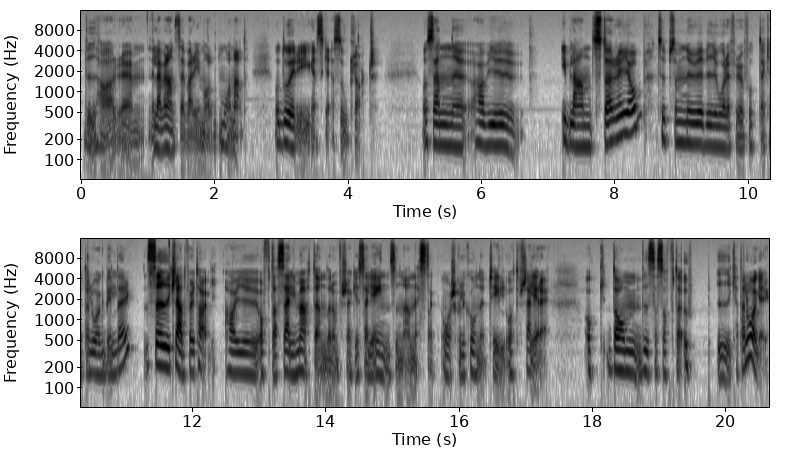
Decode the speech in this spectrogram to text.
vi har eh, leveranser varje månad. Och då är det ju ganska solklart. Och sen eh, har vi ju ibland större jobb, typ som nu är vi i Åre för att fota katalogbilder. Säg klädföretag har ju ofta säljmöten där de försöker sälja in sina nästa års kollektioner till återförsäljare. Och de visas ofta upp i kataloger.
